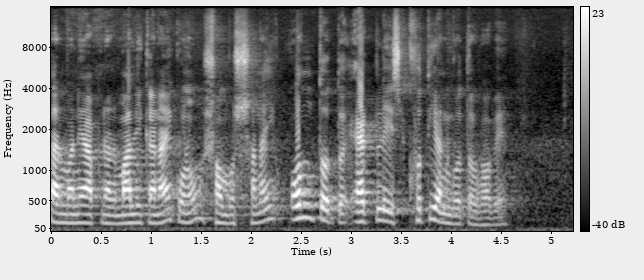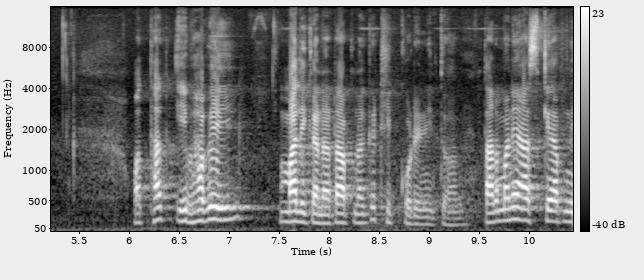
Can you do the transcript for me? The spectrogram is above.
তার মানে আপনার মালিকানায় কোনো সমস্যা নাই, অন্তত অ্যাটলিস্ট খতিয়ানগতভাবে অর্থাৎ এভাবেই মালিকানাটা আপনাকে ঠিক করে নিতে হবে। তার মানে আজকে আপনি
